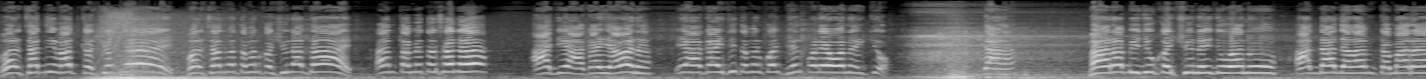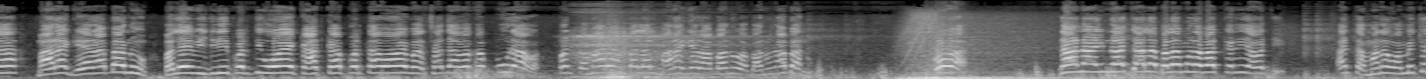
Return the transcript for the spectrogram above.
વરસાદની વાત કરશો જ નહીં. વરસાદમાં તમને કશું ના થાય. અને તમે તો છે ને, આ જે આગાહી આવે ને, એ આગાહીથી તમને કોઈ ફેર પડે એવો નહીં કયો. દાણા, મારા બીજું કશું નહીં જોવાનું. આજના દળામ તમારા, મારા ઘેર આવવાનું. ભલે વીજળી પડતી હોય કાટકા પડતા હોય, વરસાદ આવે કે પૂર આવે. પણ તમારે અંબાલાલ મારા ઘેર આવવાનું આવવાનું આવવાનું. હોવા. ના ના, એમ ના ચાલે. ભલા મને વાત કરી આવતી. અને તમારે અમે ચો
